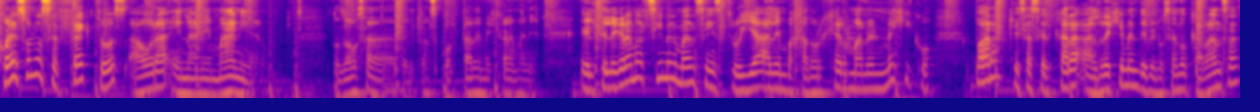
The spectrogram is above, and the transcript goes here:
¿Cuáles son los efectos ahora en Alemania? Nos vamos a teletransportar de México a Alemania. El telegrama Zimmerman se instruía al embajador germano en México para que se acercara al régimen de Venustiano Carranza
